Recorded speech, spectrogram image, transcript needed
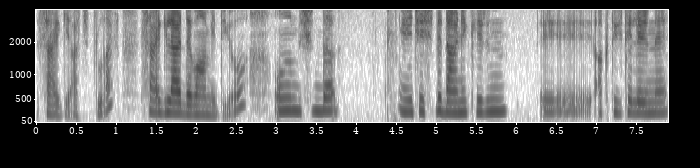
sergi açtılar. Sergiler devam ediyor. Onun dışında e, çeşitli derneklerin e, aktivitelerine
